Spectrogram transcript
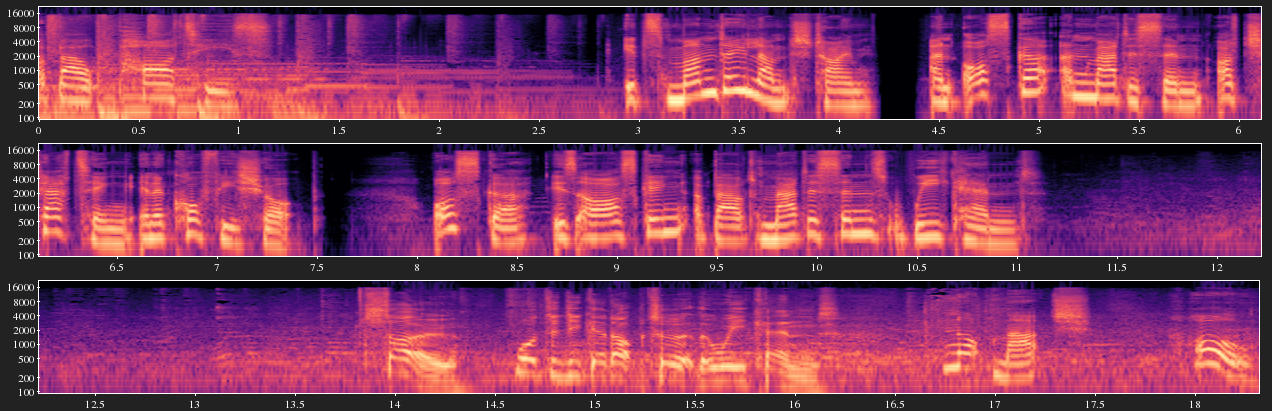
about parties. It's Monday lunchtime, and Oscar and Madison are chatting in a coffee shop. Oscar is asking about Madison's weekend. So, what did you get up to at the weekend? Not much. Oh,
